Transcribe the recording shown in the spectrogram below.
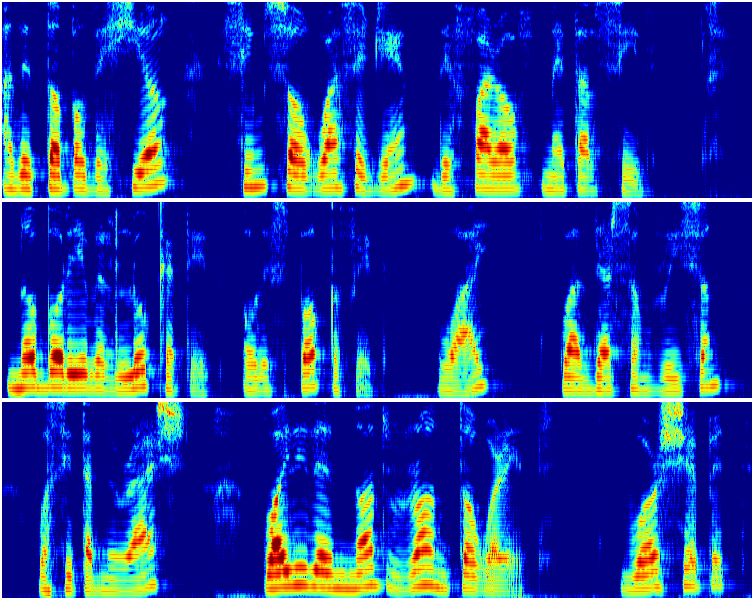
At the top of the hill, Sim saw once again the far off metal seat. Nobody ever looked at it or spoke of it. Why? Was there some reason? Was it a mirage? Why did they not run toward it, worship it,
